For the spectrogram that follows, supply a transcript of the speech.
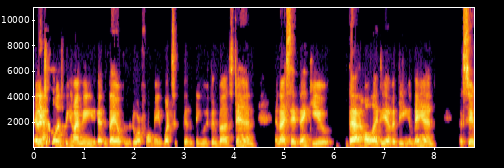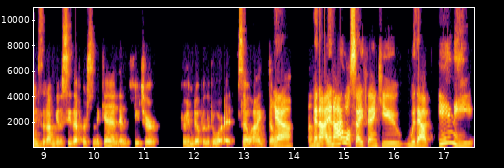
and Yeah. a gentleman's behind me, uh, they open the door for me once it's been, we've been buzzed in, and I say thank you. That whole idea of it being a mand assumes that I'm going to see that person again in the future for him to open the door. So I don't. yeah I and I, and I will say thank you without any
